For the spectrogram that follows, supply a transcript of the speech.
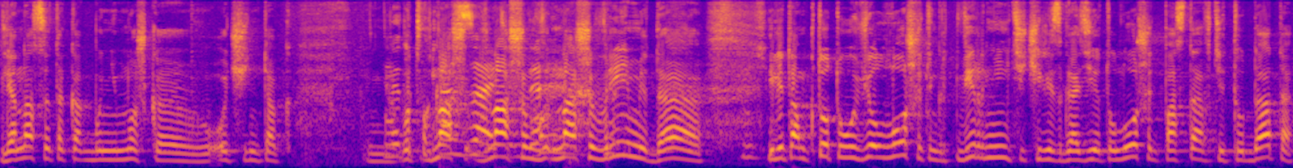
Для нас это как бы немножко очень так ну, вот в, наш, в, нашем, да? в наше время, да, или там кто-то увел лошадь, говорит, верните через газету лошадь, поставьте туда-то,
